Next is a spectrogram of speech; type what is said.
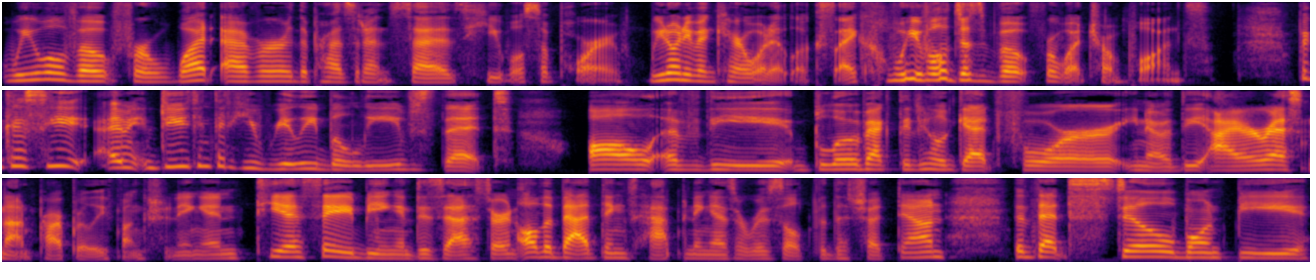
we will vote for whatever the president says he will support. We don't even care what it looks like. We will just vote for what Trump wants. Because he, I mean, do you think that he really believes that all of the blowback that he'll get for, you know, the IRS not properly functioning and TSA being a disaster and all the bad things happening as a result of the shutdown, that that still won't be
